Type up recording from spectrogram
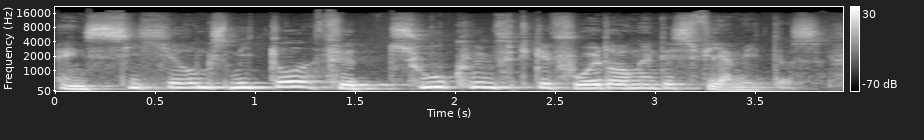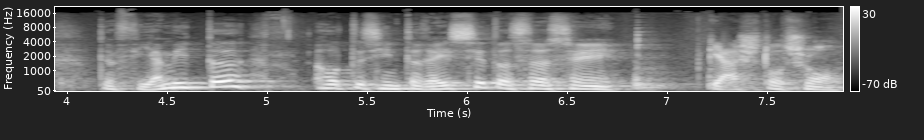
ein Sicherungsmittel für zukünftige Forderungen des Vermieters. Der Vermieter hat das Interesse, dass er sein Gerstl schon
